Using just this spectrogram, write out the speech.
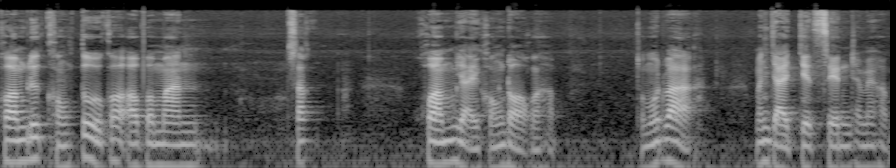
ความลึกของตู้ก็เอาประมาณสักความใหญ่ของดอกนะครับ สมมติว่ามันใหญ่เจ็ดเซนใช่ไหมครับ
